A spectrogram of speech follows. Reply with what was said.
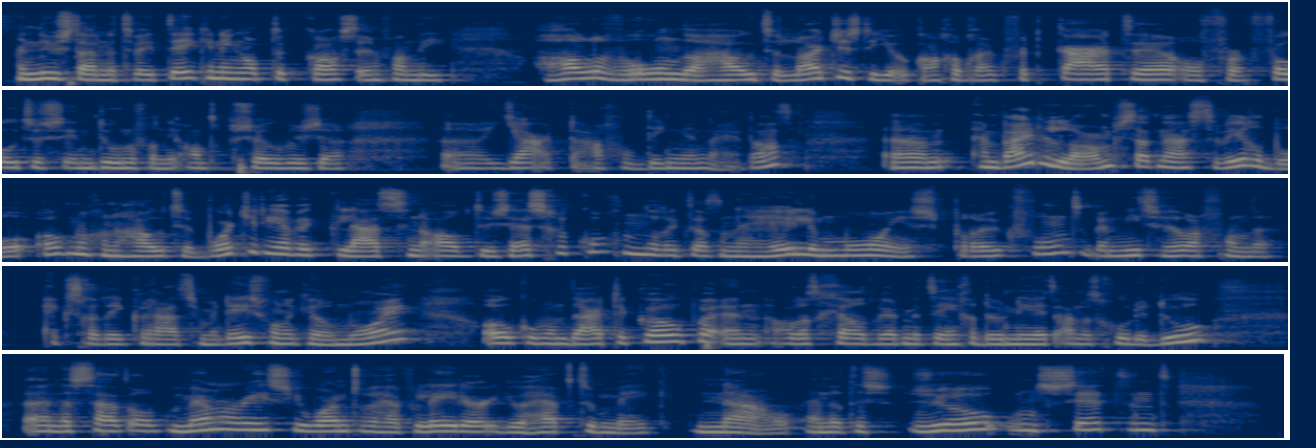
En nu staan er twee tekeningen op de kast en van die halfronde houten latjes die je ook kan gebruiken voor het kaarten of voor foto's in doen van die antroposofische uh, jaartafeldingen, nou ja, dat. Um, en bij de lamp staat naast de wereldbol ook nog een houten bordje. Die heb ik laatst in de Alp 6 gekocht, omdat ik dat een hele mooie spreuk vond. Ik ben niet zo heel erg van de extra decoratie, maar deze vond ik heel mooi. Ook om hem daar te kopen en al het geld werd meteen gedoneerd aan het goede doel. En er staat op: Memories you want to have later, you have to make now. En dat is zo ontzettend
